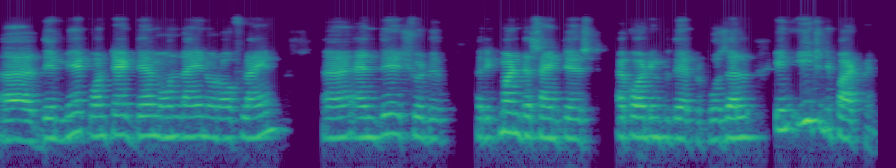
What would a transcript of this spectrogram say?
Uh, they may contact them online or offline, uh, and they should recommend the scientist according to their proposal in each department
